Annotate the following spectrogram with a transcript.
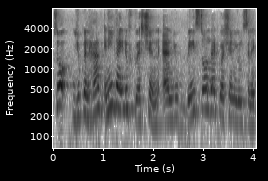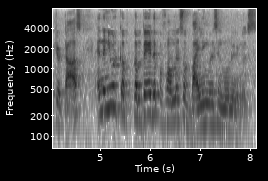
So you can have any kind of question and you based on that question you will select your task and then you will co- compare the performance of bilinguals and monolinguals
